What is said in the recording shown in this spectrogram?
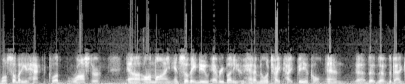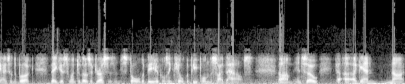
Well, somebody had hacked the club roster uh, online, and so they knew everybody who had a military type vehicle. And uh, the, the the bad guys in the book, they just went to those addresses and stole the vehicles and killed the people inside the house. Um, and so, uh, uh again, not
